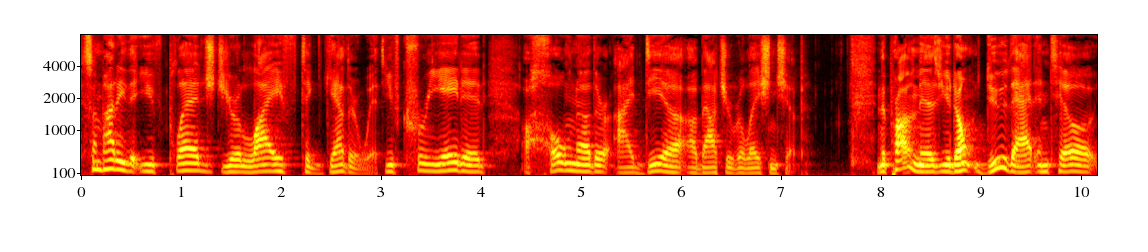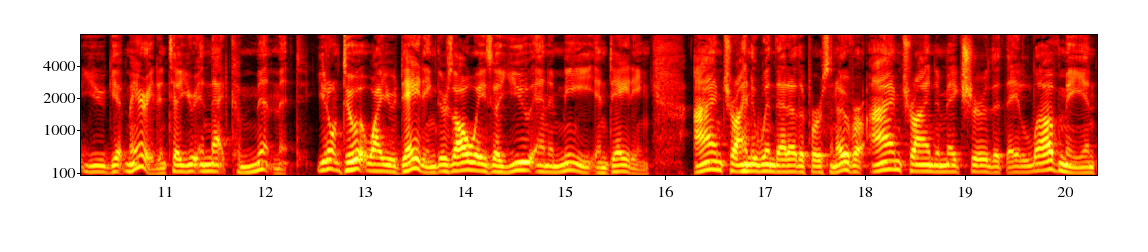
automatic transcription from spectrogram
somebody that you've pledged your life together with. You've created a whole nother idea about your relationship. And the problem is, you don't do that until you get married, until you're in that commitment. You don't do it while you're dating. There's always a you and a me in dating. I'm trying to win that other person over. I'm trying to make sure that they love me, and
